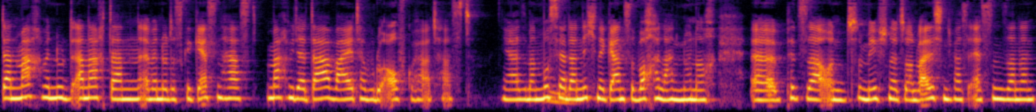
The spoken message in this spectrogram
dann mach, wenn du danach dann, äh, wenn du das gegessen hast, mach wieder da weiter, wo du aufgehört hast. Ja, also man muss ja, ja dann nicht eine ganze Woche lang nur noch äh, Pizza und Milchschnitte und weiß ich nicht was essen, sondern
